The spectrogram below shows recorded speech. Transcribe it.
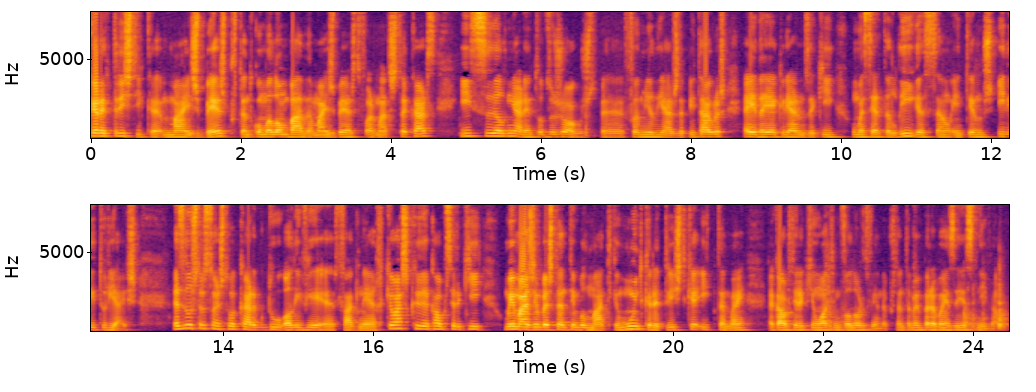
característica mais bege, portanto com uma lombada mais bege de forma a destacar-se, e se alinharem todos os jogos uh, familiares da Pitágoras, a ideia é criarmos aqui uma certa ligação em termos editoriais. As ilustrações estão a cargo do Olivier eh, Fagner, que eu acho que acaba por ser aqui uma imagem bastante emblemática, muito característica e que também acaba por ter aqui um ótimo valor de venda. Portanto, também parabéns a esse nível.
